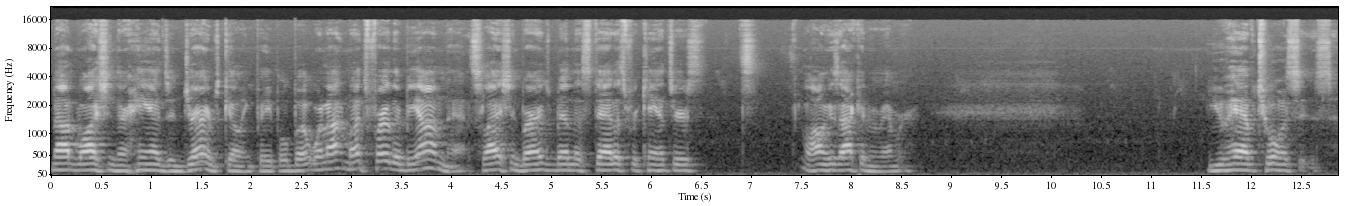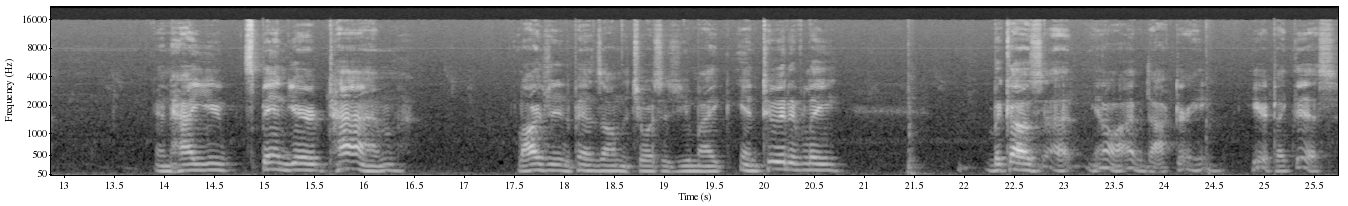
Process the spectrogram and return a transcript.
not washing their hands and germs killing people, but we're not much further beyond that. Slash and burn's been the status for cancers as long as I can remember. You have choices. And how you spend your time largely depends on the choices you make intuitively. Because, uh, you know, I have a doctor. He, here, take this.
